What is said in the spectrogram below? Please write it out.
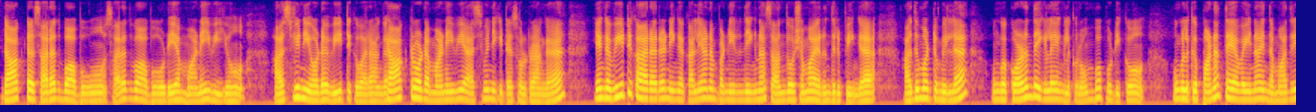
டாக்டர் சரத்பாபுவும் சரத்பாபுவோடைய மனைவியும் அஸ்வினியோட வீட்டுக்கு வராங்க. டாக்டரோட மனைவி அஸ்வினி கிட்ட சொல்கிறாங்க எங்கள் வீட்டுக்காரரை நீங்கள் கல்யாணம் பண்ணியிருந்தீங்கன்னா சந்தோஷமாக இருந்திருப்பீங்க. அது மட்டும் இல்லை உங்கள் குழந்தைகளை எங்களுக்கு ரொம்ப பிடிக்கும். உங்களுக்கு பண தேவைன்னா இந்த மாதிரி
